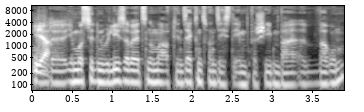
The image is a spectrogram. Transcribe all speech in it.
Und, ja. Äh, ihr musstet den Release aber jetzt nochmal auf den 26. eben verschieben. War, warum?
